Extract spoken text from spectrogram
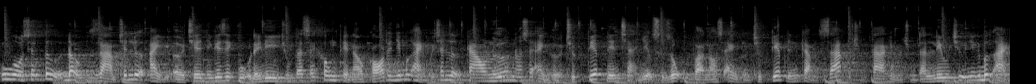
Google sẽ tự động giảm chất lượng ảnh ở trên những cái dịch vụ đấy đi. Chúng ta sẽ không thể nào có được những bức ảnh với chất lượng cao nữa. Nó sẽ ảnh hưởng trực tiếp đến trải nghiệm sử dụng và nó sẽ ảnh hưởng trực tiếp đến cảm giác của chúng ta khi mà chúng ta lưu trữ những cái bức ảnh.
